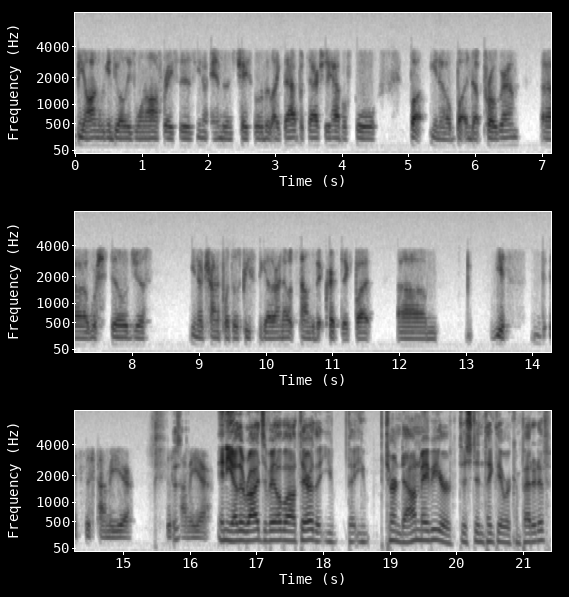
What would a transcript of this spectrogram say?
beyond. We can do all these one-off races, you know, ambulance chase a little bit like that. But to actually have a full, but you know, buttoned-up program, uh, we're still just you know, trying to put those pieces together. I know it sounds a bit cryptic, but um, it's it's this time of year. This Is time of year. Any other rides available out there that you that you turned down, maybe, or just didn't think they were competitive?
